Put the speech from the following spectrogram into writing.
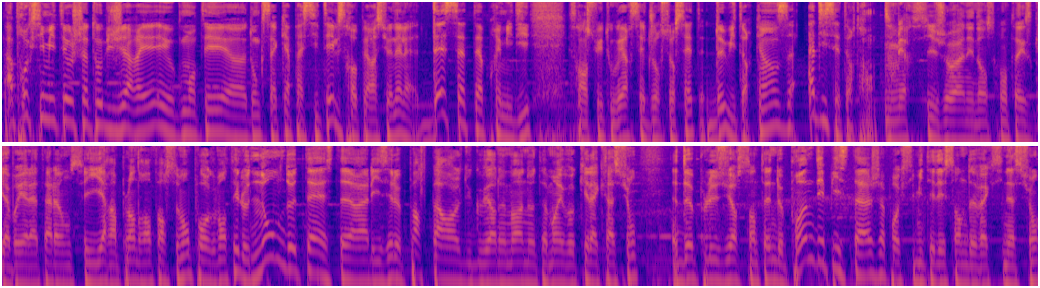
à proximité au château du Jarret et augmenter euh, donc sa capacité. Il sera opérationnel dès cet après-midi. Il sera ensuite ouvert 7 jours sur 7 de 8h15 à 17h30. Merci Joanne. Et dans ce contexte, Gabriel Attal a annoncé hier un plan de renforcement pour augmenter le nombre de tests réalisés. Le porte-parole du gouvernement a notamment évoqué la création de plusieurs centaines de points de dépistage à proximité des centres de vaccination.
